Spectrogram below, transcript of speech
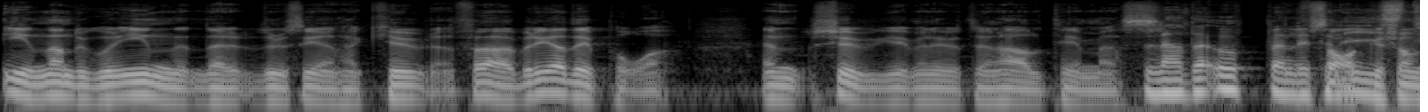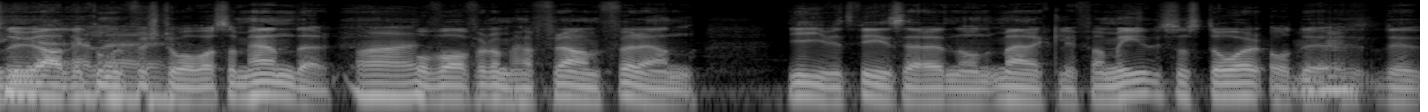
innan du går in när du ser den här kuren, förbered dig på en 20 minuter, en halvtimmes Ladda upp en liten saker som du aldrig kommer eller- förstå vad som händer. Nej. Och varför de här framför en. Givetvis är det någon märklig familj som står och det, Mhm. det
